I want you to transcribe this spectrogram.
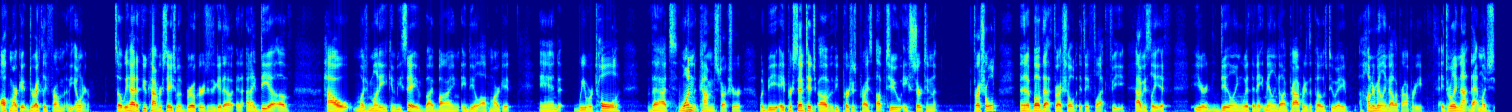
off market directly from the owner. So we had a few conversations with brokers just to get a, an, an idea of how much money can be saved by buying a deal off market. And we were told that one common structure would be a percentage of the purchase price up to a certain threshold. And then above that threshold, it's a flat fee. Obviously, if you're dealing with an $8 million property as opposed to a $100 million property, it's really not that much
